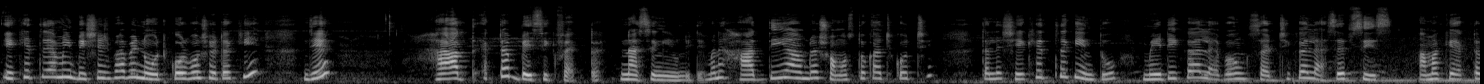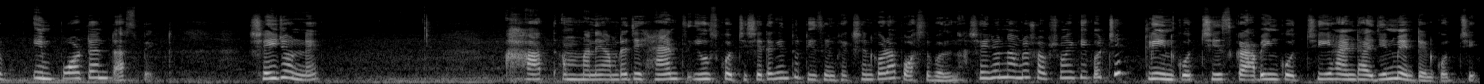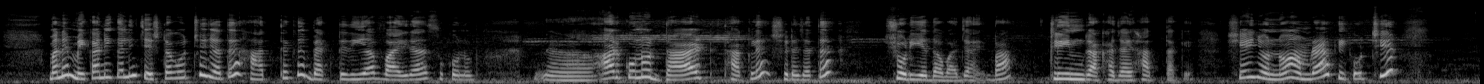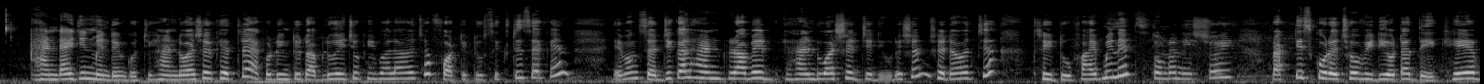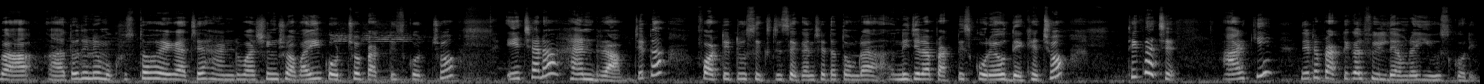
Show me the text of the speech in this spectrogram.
এক্ষেত্রে আমি বিশেষভাবে নোট করব সেটা কি? যে হাত একটা বেসিক ফ্যাক্টর নার্সিং ইউনিটে মানে হাত দিয়ে আমরা সমস্ত কাজ করছি। তাহলে সেক্ষেত্রে কিন্তু মেডিকেল এবং সার্জিক্যাল অ্যাসেপসিস আমাকে একটা ইম্পর্ট্যান্ট অ্যাসপেক্ট সেই জন্যে হাত মানে আমরা যে হ্যান্ড ইউজ করছি, সেটা কিন্তু ডিসইনফেকশন করা পসিবল না। সেই জন্য আমরা সবসময় কী করছি? ক্লিন করছি স্ক্রাবিং করছি হ্যান্ড হাইজিন মেনটেন করছি। মানে মেকানিক্যালি চেষ্টা করছি যাতে হাত থেকে ব্যাকটেরিয়া ভাইরাস কোনো আর কোনো ডার্ট থাকলে সেটা যাতে সরিয়ে দেওয়া যায় বা ক্লিন রাখা যায় হাতটাকে। সেই জন্য আমরা কী করছি? হ্যান্ড হাইজিন মেনটেন করছি। হ্যান্ড ওয়াশের ক্ষেত্রে অ্যাকর্ডিং টু ডাব্লিউএইচও কী বলা হয়েছে? ফর্টি টু সিক্সটি সেকেন্ড এবং সার্জিক্যাল হ্যান্ড রাবের হ্যান্ড ওয়াশের যে ডিউরেশন সেটা হচ্ছে থ্রি টু ফাইভ মিনিটস তোমরা নিশ্চয়ই প্র্যাকটিস করেছ ভিডিওটা দেখে বা এতদিনে মুখস্থ হয়ে গেছে হ্যান্ড ওয়াশিং সবাই করছ প্র্যাকটিস করছ। এছাড়া হ্যান্ড রাব যেটা ফর্টি টু সিক্সটি সেকেন্ড সেটা তোমরা নিজেরা প্র্যাকটিস করেও দেখেছ। ঠিক আছে? আর কি? যেটা প্র্যাকটিক্যাল ফিল্ডে আমরা ইউজ করি।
